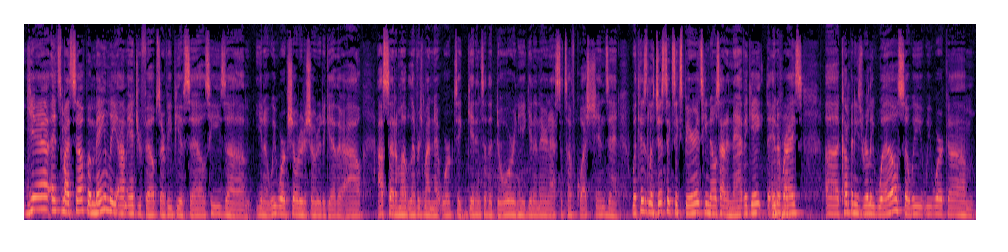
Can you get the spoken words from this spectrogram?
Yeah, it's myself, but mainly um, Andrew Phelps, our VP of Sales. He's, um, you know, we work shoulder to shoulder together. I'll I'll set him up, leverage my network to get into the door, and he'd get in there and ask the tough questions. And with his logistics experience, he knows how to navigate the enterprise uh, companies really well. So we we work um,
